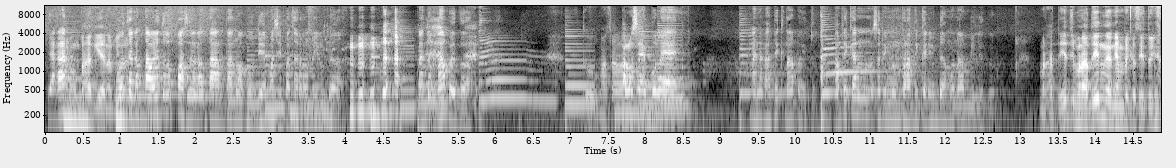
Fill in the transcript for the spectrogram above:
Ya kan? Emang bahagia Nabi. Bocah ketawanya tuh lepas gak tahan-tahan waktu dia masih pacaran sama Yuda. nah itu kenapa itu? Itu masalah. Kalau saya boleh nanya ke Atik kenapa itu? Atik kan sering memperhatikan Yuda sama Nabil itu. merhatiin sih merhatiin nggak nyampe ke situnya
